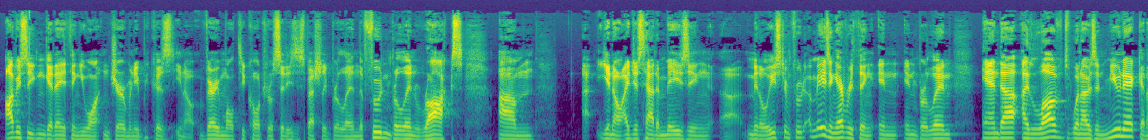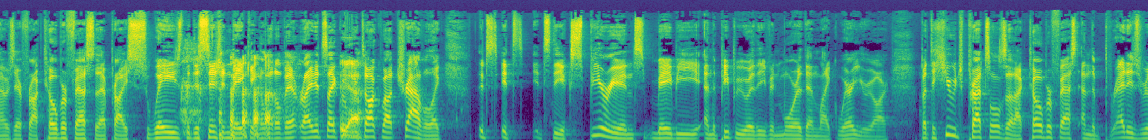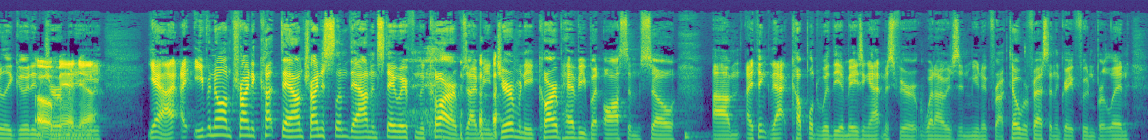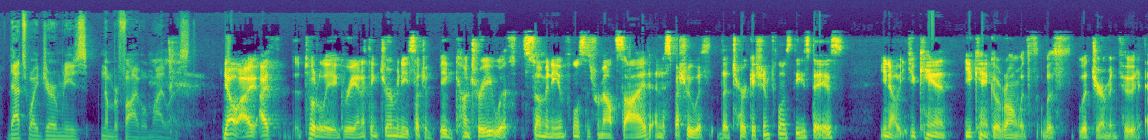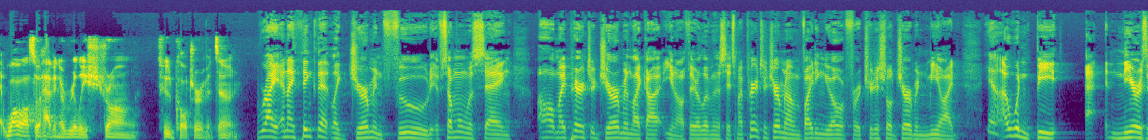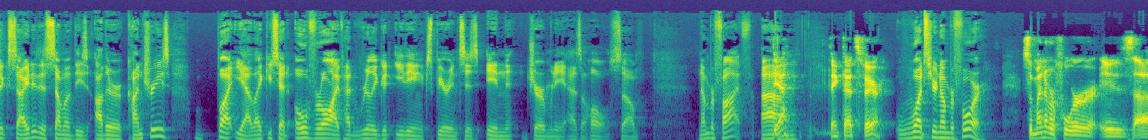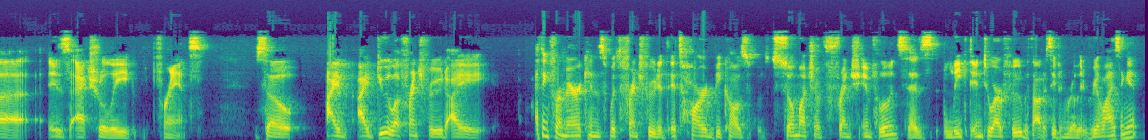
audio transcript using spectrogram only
obviously you can get anything you want in Germany because you know very multicultural cities, especially Berlin. The food in Berlin rocks. Um, you know, I just had amazing uh, Middle Eastern food, amazing everything in in Berlin, and uh, I loved when I was in Munich and I was there for Oktoberfest. So that probably sways the decision making a little bit, right? It's like when Yeah. we talk about travel, like it's it's it's the experience maybe and the people you're with even more than like where you are. But the huge pretzels at Oktoberfest and the bread is really good in Oh, Germany. man, yeah. Yeah, I, I, even though I'm trying to cut down, trying to slim down and stay away from the carbs, I mean, Germany, carb heavy, but awesome. So um, I think that coupled with the amazing atmosphere when I was in Munich for Oktoberfest and the great food in Berlin, that's why Germany's number five on my list. No, I, I totally agree. And I think Germany is such a big country with so many influences from outside, and especially with the Turkish influence these days. You know, you can't you can't go wrong with with with German food, while also having a really strong food culture of its own. Right, and I think that like German food, if someone was saying, "Oh, my parents are German," like I, you know, if they're living in the states, my parents are German, I'm inviting you over for a traditional German meal. I, yeah, I wouldn't be near as excited as some of these other countries, but yeah, like you said, overall, I've had really good eating experiences in Germany as a whole. So, number five, um, yeah, I think that's fair. What's your number four? So my number four is uh, is actually France. So I I do love French food. I I think for Americans with French food, it, it's hard because so much of French influence has leaked into our food without us even really realizing it.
